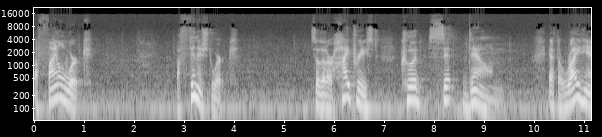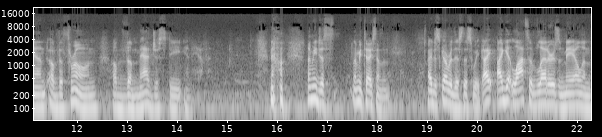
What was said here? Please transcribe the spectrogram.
a final work, a finished work, so that our high priest could sit down at the right hand of the throne of the majesty in heaven. Now, let me just let me tell you something. I discovered this this week. I, I get lots of letters and mail, and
